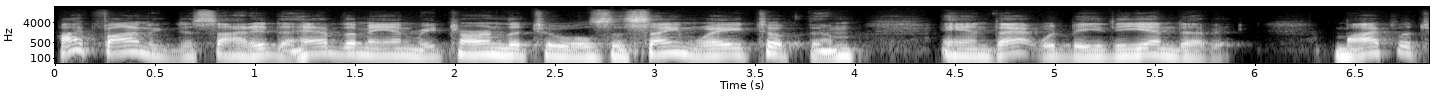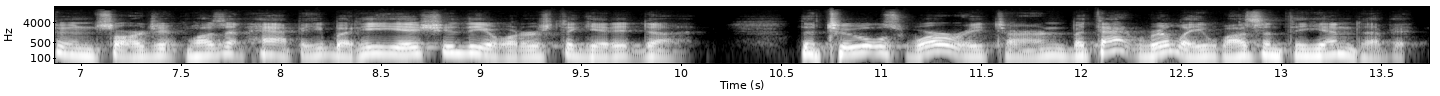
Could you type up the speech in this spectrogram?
I finally decided to have the man return the tools the same way he took them, and that would be the end of it. My platoon sergeant wasn't happy, but he issued the orders to get it done. The tools were returned, but that really wasn't the end of it.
